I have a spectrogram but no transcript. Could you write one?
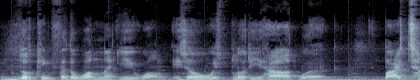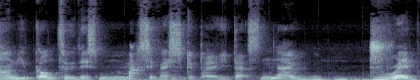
looking for the one that you want is always bloody hard work. By the time you've gone through this massive escapade that's now dread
